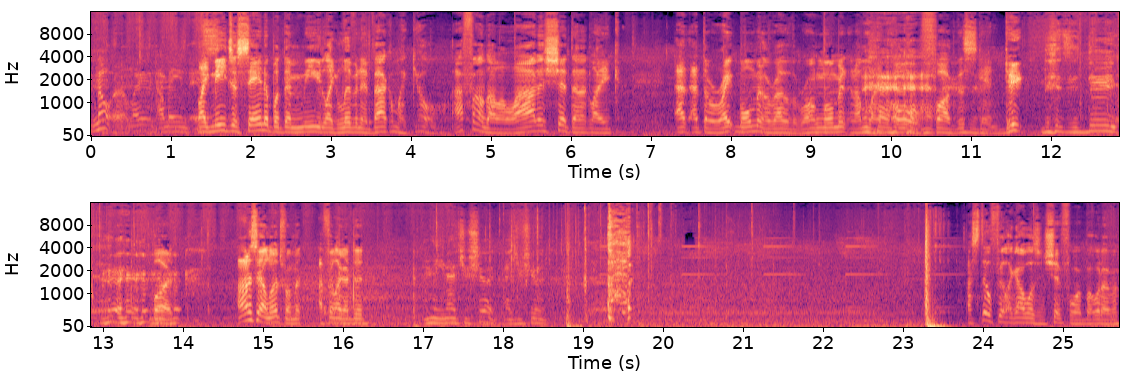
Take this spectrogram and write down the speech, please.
No, I mean, I mean, it's, like me just saying it, but then me like living it back. I'm like, yo, I found out a lot of shit that like at, at the right moment, or rather the wrong moment, and I'm like, oh fuck, this is getting deep. This is deep. But honestly, I learned from it. I feel like I did. I mean, as you should, as you should. I still feel like I wasn't shit for it, but whatever.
